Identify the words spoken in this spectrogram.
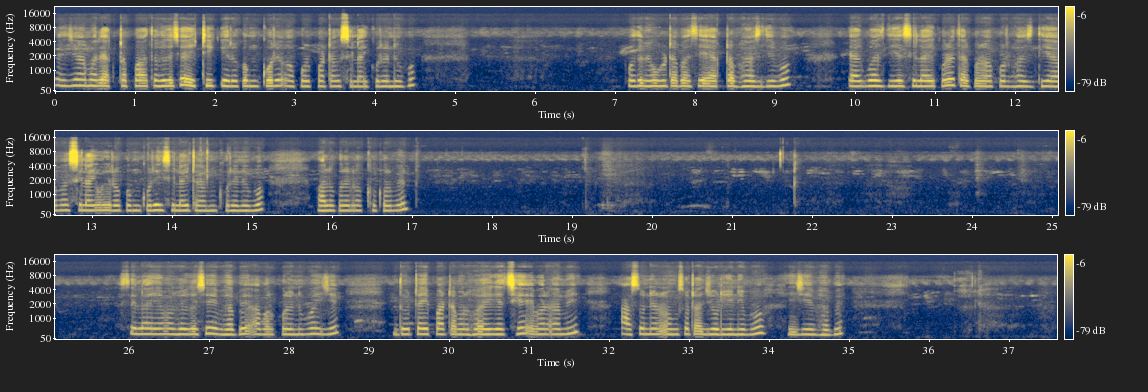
এই যে আমার একটা পাতা হয়ে গেছে, এই ঠিক এরকম করে অপর পাটাও সেলাই করে নেব। প্রথমে উল্টা পাশে একটা ভাঁজ দিব। এক ভাঁজ দিয়ে সেলাই করে তারপর অপর ভাঁজ দিয়ে আবার সেলাই ওই রকম করেই সেলাইটা আমি করে নেব। ভালো করে লক্ষ্য করবেন। সেলাই আমার হয়ে গেছে, এভাবে আবার করে নেব। এই যে দুটাই পাট আমার হয়ে গেছে, এবার আমি আসনের অংশটা জড়িয়ে নেব। এই যে এভাবে।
